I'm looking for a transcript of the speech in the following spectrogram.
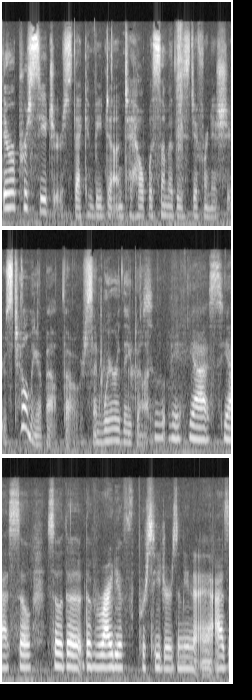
There are procedures that can be done to help with some of these different issues. Tell me about those and where are they done? Absolutely, yes, yes. So, so the, the variety of procedures. I mean, as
